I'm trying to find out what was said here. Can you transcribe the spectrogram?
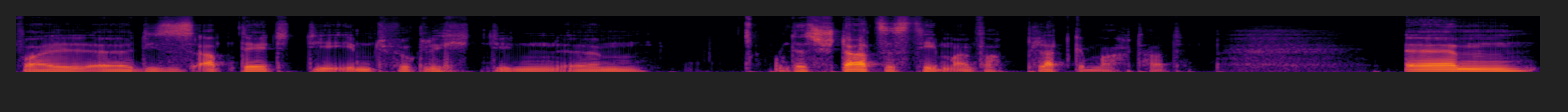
weil äh, dieses Update dir eben wirklich den, ähm, das Startsystem einfach platt gemacht hat. Ähm,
